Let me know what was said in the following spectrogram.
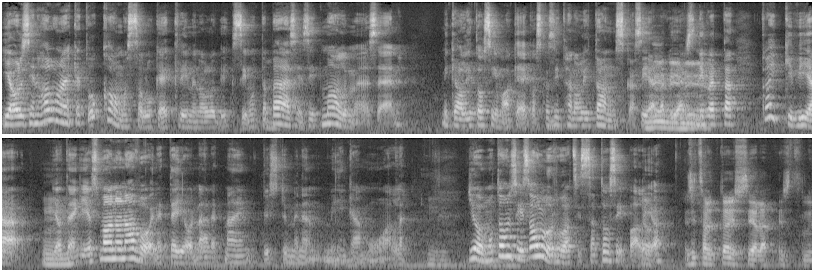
Ja olisin halunnut ehkä Tukholmassa lukea kriminologiksi, mutta mm. pääsin sitten Malmööseen, mikä oli tosi makea, koska sittenhän oli Tanska siellä niin, vieressä. niin. Niin, niin, että kaikki vie mm. jotenkin, jos vaan on avoin, ettei ole näin, että mä en pysty menemään mihinkään muualle. Mm. Joo, mutta on siis ollut Ruotsissa tosi paljon. Joo. Ja sit sä olit töissä siellä ja sit tuli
